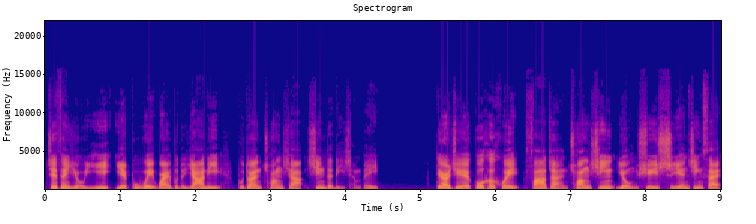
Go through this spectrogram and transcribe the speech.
这份友谊也不畏外部的压力，不断创下新的里程碑。第二届国合会发展创新永续实验竞赛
